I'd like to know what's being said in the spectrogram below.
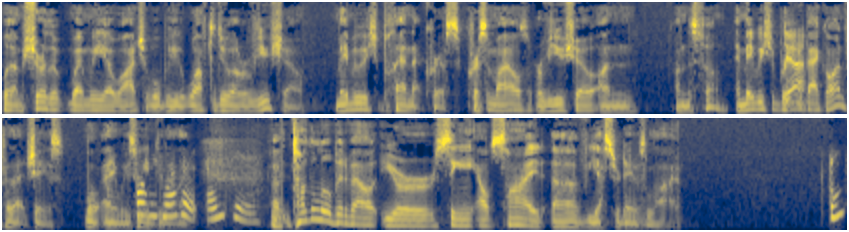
well, I'm sure that when we uh, watch it, we'll be we'll have to do a review show. Maybe we should plan that, Chris. Chris and Miles review show on on this film, and maybe we should bring Yeah. you back on for that, Chase. Well, anyways, we oh, can we do that. love later. it. Thank you. Uh, talk a little bit about your singing outside of Yesterday Was Live. Thank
